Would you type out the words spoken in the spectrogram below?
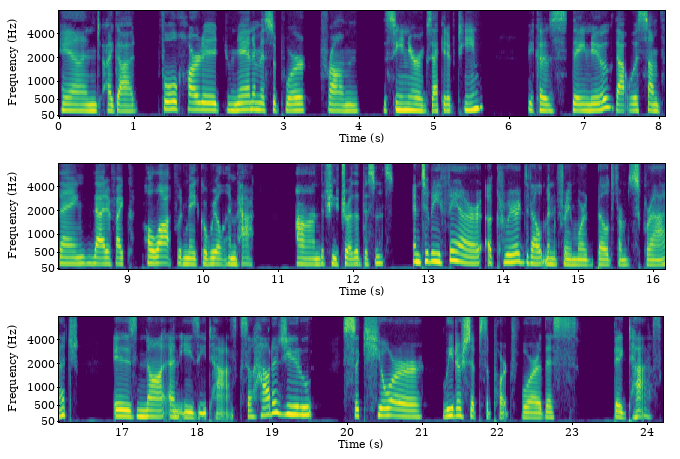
And I got full hearted, unanimous support from the senior executive team because they knew that was something that if I could pull off would make a real impact on the future of the business. And to be fair, a career development framework built from scratch is not an easy task. So, how did you secure leadership support for this big task?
